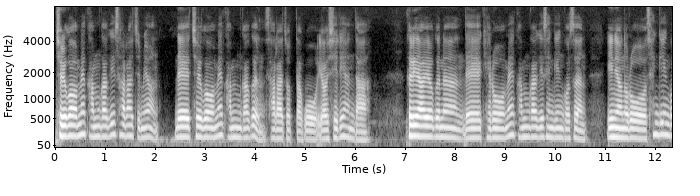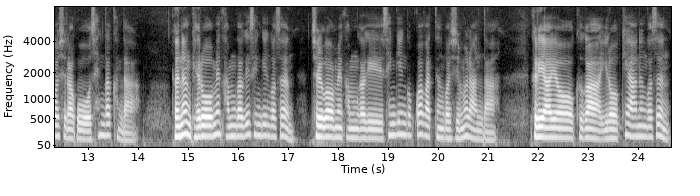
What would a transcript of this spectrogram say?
즐거움의 감각이 사라지면 내 즐거움의 감각은 사라졌다고 여실히 한다. 그리하여 그는 내 괴로움의 감각이 생긴 것은 인연으로 생긴 것이라고 생각한다. 그는 괴로움의 감각이 생긴 것은 즐거움의 감각이 생긴 것과 같은 것임을 안다. 그리하여 그가 이렇게 아는 것은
